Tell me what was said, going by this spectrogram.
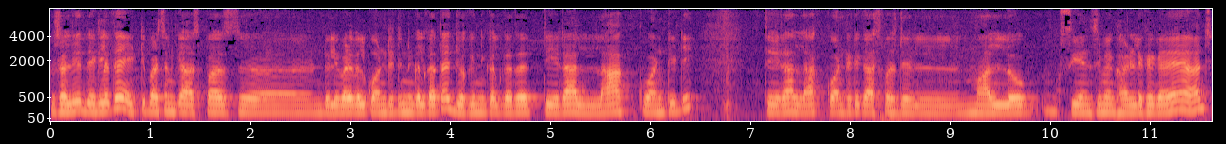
तो चलिए देख लेते हैं एट्टी परसेंट के आसपास डिलीवरेबल क्वांटिटी निकल करता है जो कि निकल करता है तेरह लाख क्वांटिटी तेरह लाख क्वांटिटी के आसपास माल लोग सी में घर लेके गए हैं आज।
